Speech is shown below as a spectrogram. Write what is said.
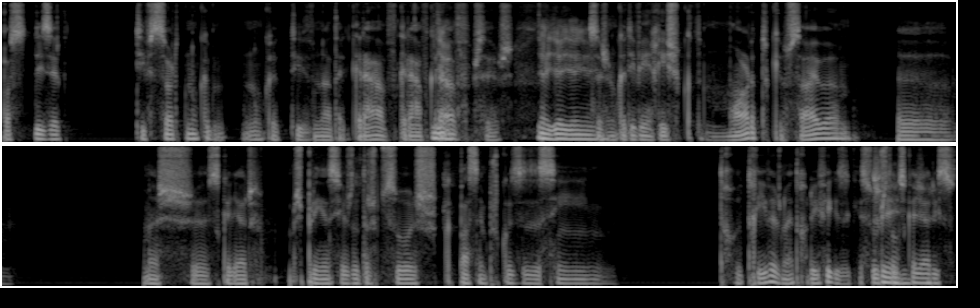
posso dizer que tive sorte, nunca, nunca tive nada grave, grave, Yeah. grave, percebes? Yeah, yeah, yeah, Ou yeah. seja, nunca tive em risco de morte, que eu saiba. Eh, mas eh, se calhar experiências de outras pessoas que passem por coisas assim terro- terríveis, não é? Terroríficas e que assustam, se calhar isso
